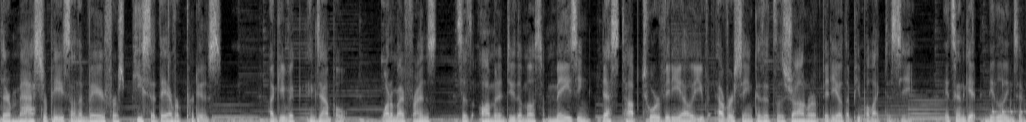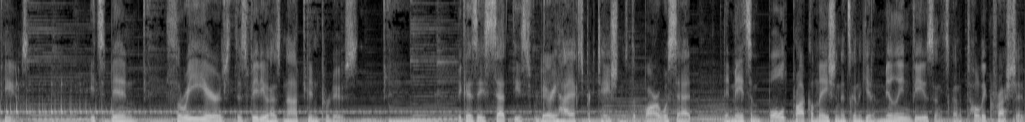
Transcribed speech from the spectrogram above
their masterpiece on the very first piece that they ever produce. I'll give an example. One of my friends says, Oh, I'm going to do the most amazing desktop tour video you've ever seen because it's a genre video that people like to see. It's going to get millions of views. It's been three years this video has not been produced because they set these very high expectations. The bar was set. They made some bold proclamation that's going to get a million views and it's going to totally crush it.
